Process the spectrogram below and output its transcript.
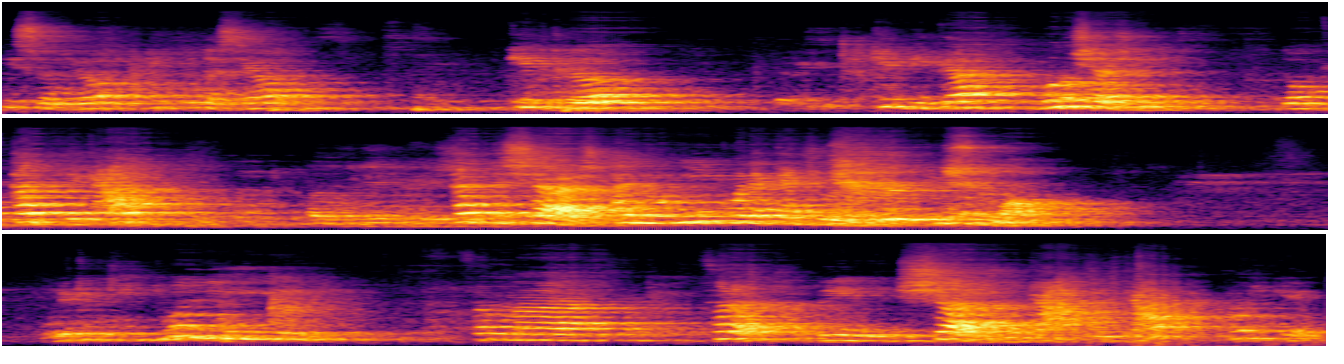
كي صوديوم كي بوتاسيوم كلور كي بيكا مونوشارجي دونك قد الكعب قد الشارج. أنونيك ولا كاتيونيك؟ مش ولكن كي تولي فما فرق بين الشارج والكعب والكعب تولي كيف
